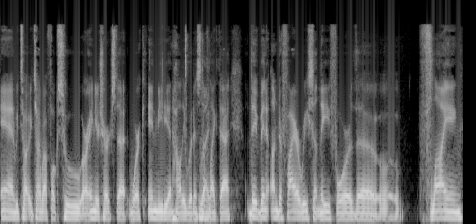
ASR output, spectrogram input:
and we talk you talk about folks who are in your church that work in media and Hollywood and stuff Right. like that. They've been under fire recently for the uh, flying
